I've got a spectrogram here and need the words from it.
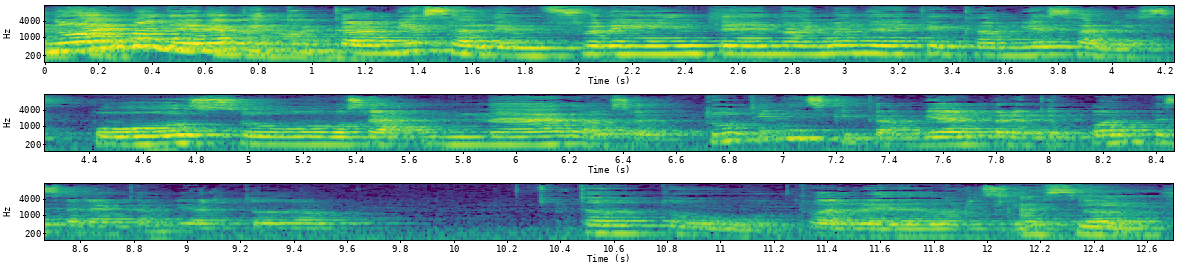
No hay manera que tú cambies al de enfrente no hay manera que cambies al esposo o sea nada. O sea tú tienes que cambiar para que pueda empezar a cambiar todo todo tu, tu alrededor ¿cierto? así es.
